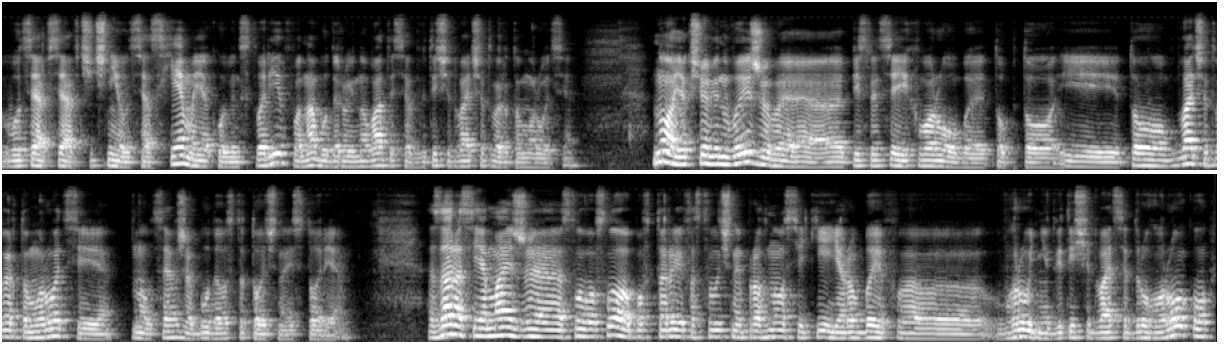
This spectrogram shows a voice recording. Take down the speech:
оця вся в Чечні, оця схема, яку він створив, вона буде руйнуватися в 2024 році. Ну, а якщо він виживе е, після цієї хвороби, тобто, і, то в 24-му році ну, це вже буде остаточна історія. Зараз я майже слово в слово повторив астрологічний прогноз, який я робив е, в грудні 2022 року.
